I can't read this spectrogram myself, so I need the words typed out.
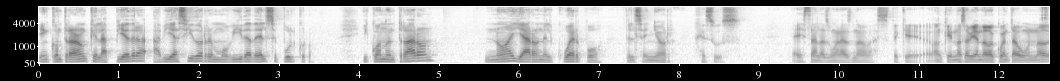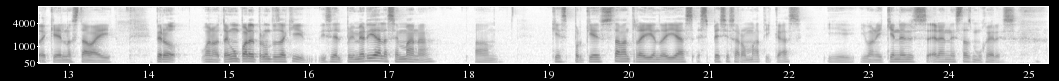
y encontraron que la piedra había sido removida del sepulcro, y cuando entraron, no hallaron el cuerpo del Señor Jesús. Ahí están las buenas nuevas, de que, aunque no se habían dado cuenta aún, ¿no? De que Él no estaba ahí. Pero bueno, tengo un par de preguntas aquí. Dice, el primer día de la semana, que es, ¿por qué estaban trayendo ellas especies aromáticas? Y, y, bueno, ¿y quiénes eran estas mujeres?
